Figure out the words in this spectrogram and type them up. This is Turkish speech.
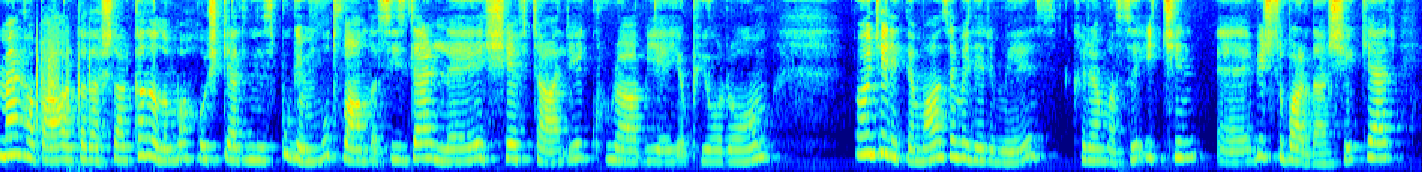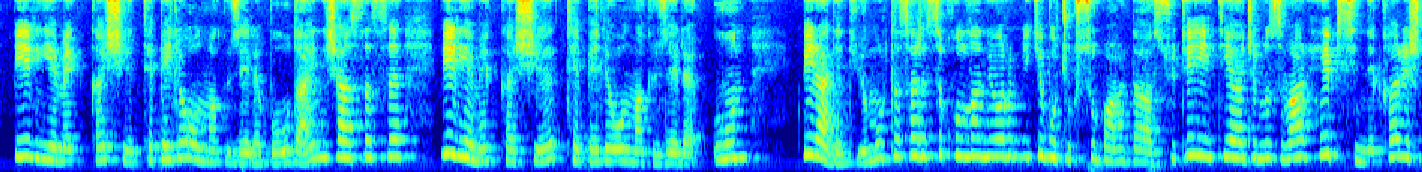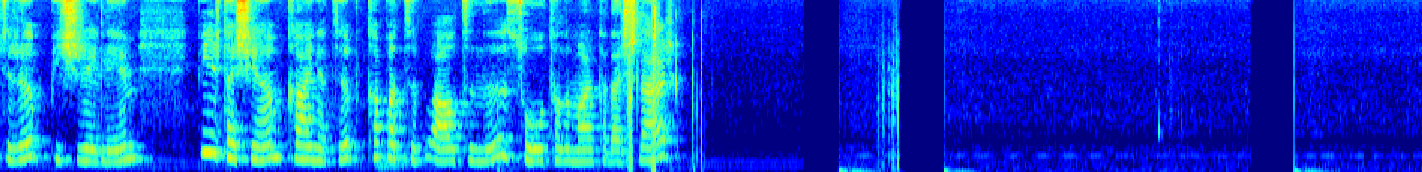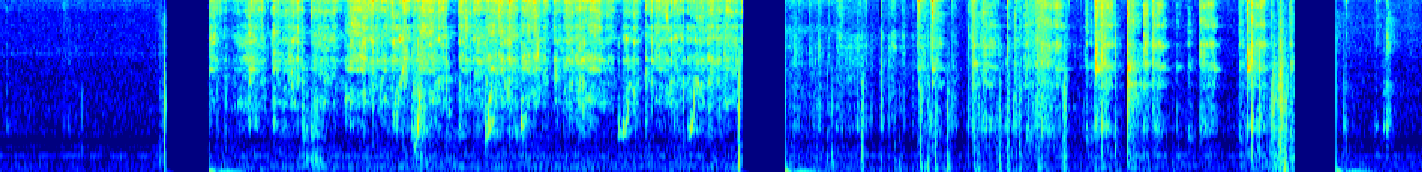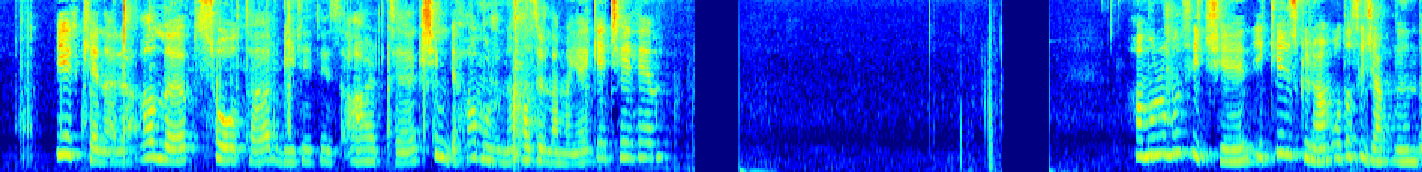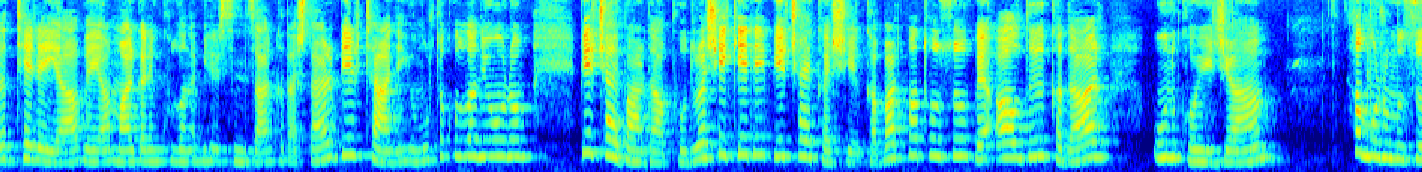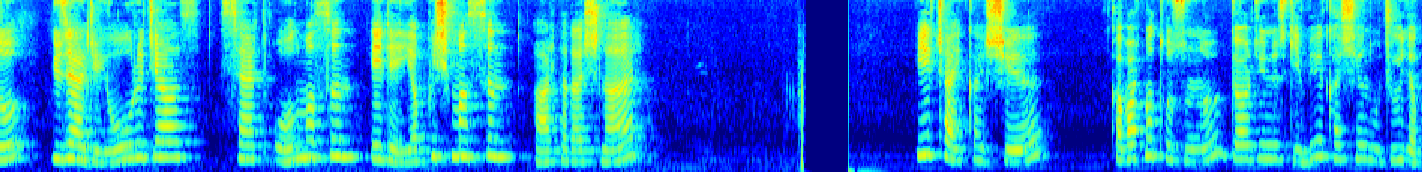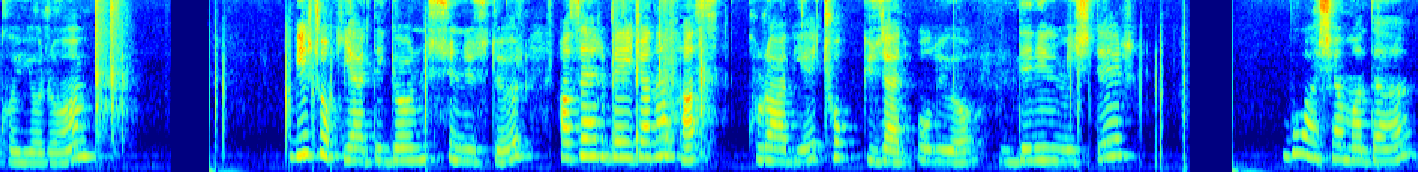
Merhaba arkadaşlar kanalıma hoş geldiniz. Bugün mutfağımda sizlerle şeftali kurabiye yapıyorum. Öncelikle malzemelerimiz kreması için e, bir su bardağı şeker, bir yemek kaşığı tepeli olmak üzere buğday nişastası, bir yemek kaşığı tepeli olmak üzere un, bir adet yumurta sarısı kullanıyorum. 2,5 su bardağı süte ihtiyacımız var. Hepsini karıştırıp pişirelim. Bir taşım kaynatıp kapatıp altını soğutalım arkadaşlar. Bir kenara alıp soğutabiliriz artık. Şimdi hamurunu hazırlamaya geçelim. Hamurumuz için 200 gram oda sıcaklığında tereyağı veya margarin kullanabilirsiniz arkadaşlar. Bir tane yumurta kullanıyorum. Bir çay bardağı pudra şekeri, bir çay kaşığı kabartma tozu ve aldığı kadar un koyacağım. Hamurumuzu güzelce yoğuracağız. Sert olmasın, ele yapışmasın arkadaşlar. Bir çay kaşığı kabartma tozunu gördüğünüz gibi kaşığın ucuyla koyuyorum. Birçok yerde görmüşsünüzdür. Azerbaycan'a has kurabiye çok güzel oluyor denilmiştir. Bu aşamada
